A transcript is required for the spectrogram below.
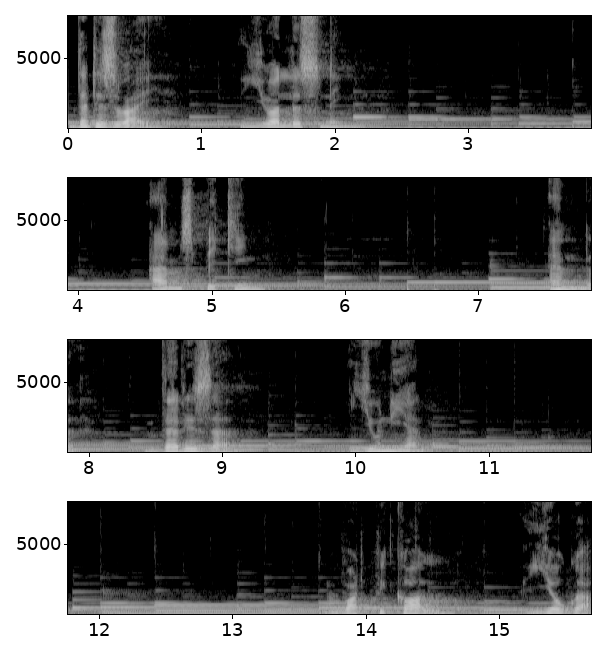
That is why you are listening. I am speaking, And there is a union, what we call yoga.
